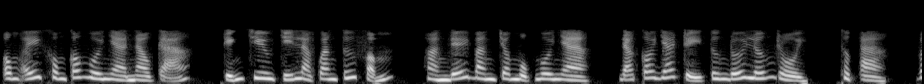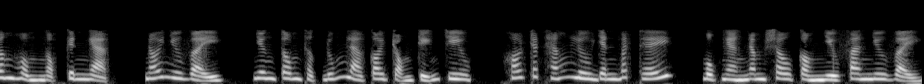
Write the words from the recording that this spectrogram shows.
ông ấy không có ngôi nhà nào cả, triển chiêu chỉ là quan tứ phẩm, hoàng đế ban cho một ngôi nhà, đã có giá trị tương đối lớn rồi, thật à, Văn Hồng Ngọc kinh ngạc, nói như vậy, nhân tông thật đúng là coi trọng triển chiêu, khó trách hắn lưu danh bách thế, một ngàn năm sau còn nhiều fan như vậy,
